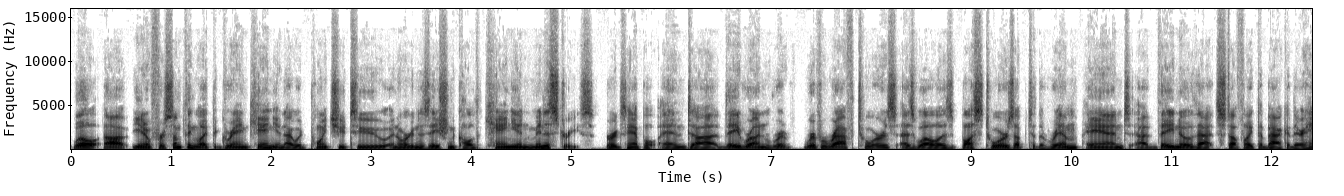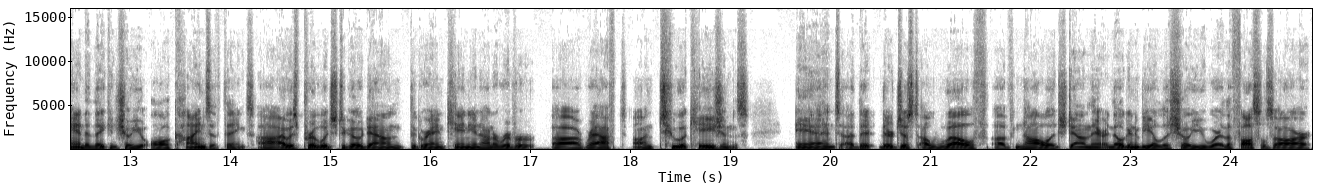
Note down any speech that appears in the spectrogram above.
Well, uh, you know, for something like the Grand Canyon, I would point you to an organization called Canyon Ministries, for example, and uh, they run ri- river raft tours as well as bus tours up to the rim, and uh, they know that stuff like the back of their hand, and they can show you all kinds of things. Uh, I was privileged to go down the Grand Canyon on a river uh, raft on two occasions and uh, they're, they're, just a wealth of knowledge down there and they're going to be able to show you where the fossils are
